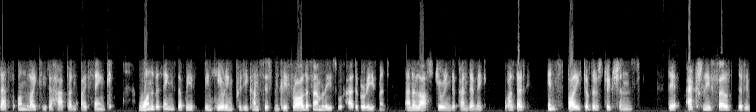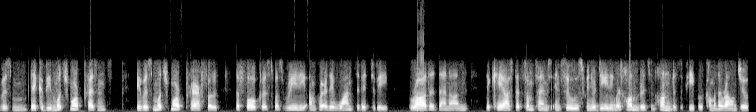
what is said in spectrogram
That's unlikely to happen, I think. One of the things that we've been hearing pretty consistently for all the families who have had a bereavement and a loss during the pandemic was that, in spite of the restrictions, they actually felt that it was they could be much more present it was much more prayerful. The focus was really on where they wanted it to be rather than on the chaos that sometimes ensues when you're dealing with hundreds and hundreds of people coming around you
